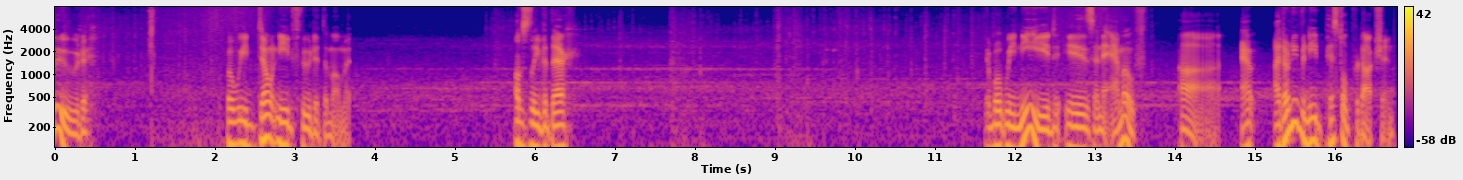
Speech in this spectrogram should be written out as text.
food. But we don't need food at the moment. I'll just leave it there. And what we need is an ammo... Uh, I don't even need pistol production.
